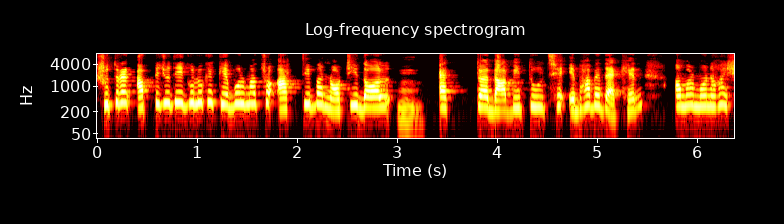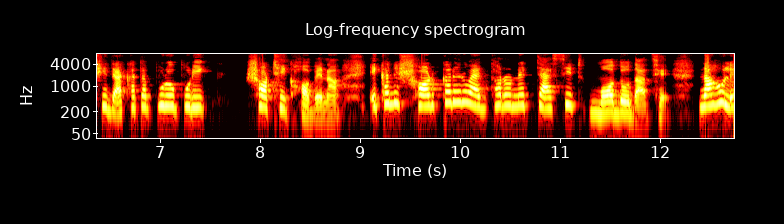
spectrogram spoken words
সুতরাং আপনি যদি এগুলোকে কেবলমাত্র আটটি বা নটি দল একটা দাবি তুলছে এভাবে দেখেন আমার মনে হয় সেই দেখাটা পুরোপুরি সঠিক হবে না। এখানে সরকারেরও এক ধরনের ট্যাসিট মদত আছে। না হলে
